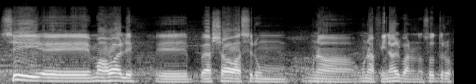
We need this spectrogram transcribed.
Sí, más vale, allá va a ser un, una, una, final para nosotros.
